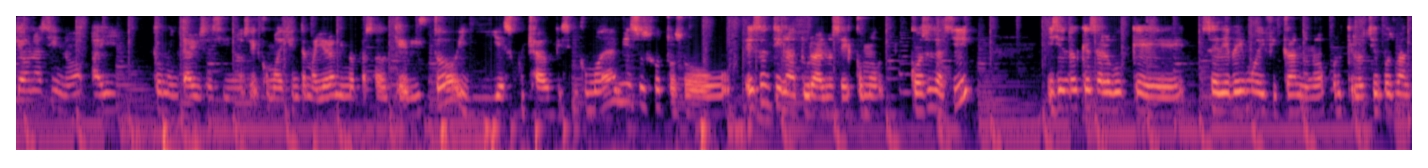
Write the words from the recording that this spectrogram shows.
que aún así, ¿no? Hay comentarios así, no sé, como de gente mayor, a mí me ha pasado que he visto y he escuchado que dicen como, a mí esos fotos o es antinatural, no sé, como cosas así. Y siento que es algo que se debe ir modificando, ¿no? Porque los tiempos van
